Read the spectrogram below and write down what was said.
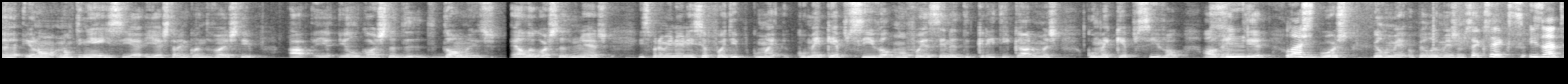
uh, eu não, não tinha isso, e é, e é estranho quando vejo, tipo, ah, ele gosta de, de, de homens, ela gosta de mulheres. Isso para mim no início foi tipo, como é, como é que é possível, não foi a cena de criticar, mas como é que é possível alguém Sim, ter um est- gosto pelo, me, pelo mesmo sexo? Sexo, exato.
